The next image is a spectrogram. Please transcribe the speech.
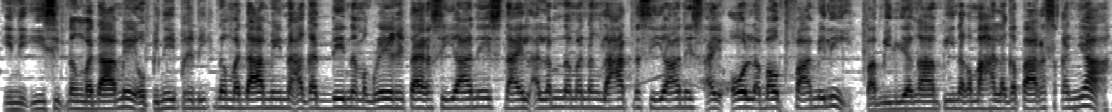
Iniisip ng madami o pinipredict ng madami na agad din na magre-retire si Yanis dahil alam naman ng lahat na si Yanis ay all about family. Pamilya nga ang pinakamahalaga para sa kanya.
